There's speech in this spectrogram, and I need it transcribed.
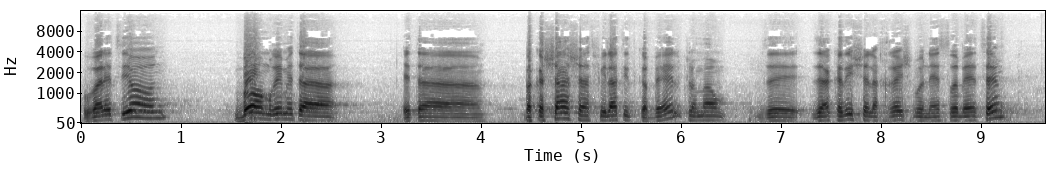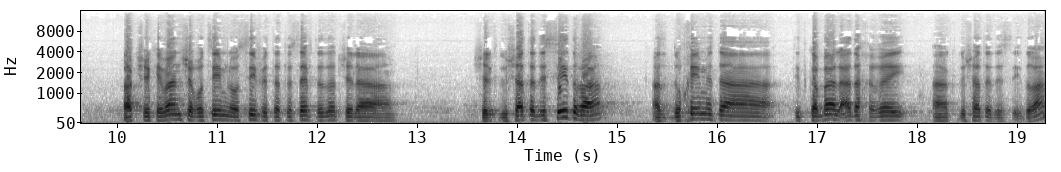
הובא לציון, בו אומרים את, ה, את הבקשה שהתפילה תתקבל, כלומר זה, זה הקדיש של אחרי שמונה עשרה בעצם, רק שכיוון שרוצים להוסיף את התוספת הזאת של, ה, של קדושת הדסידרה, אז דוחים את ה... תתקבל עד אחרי קדושת הדסידרה.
